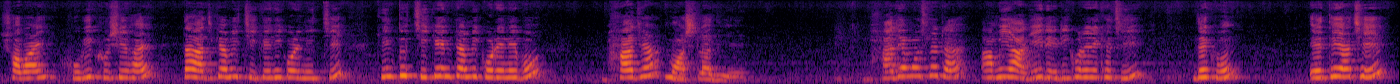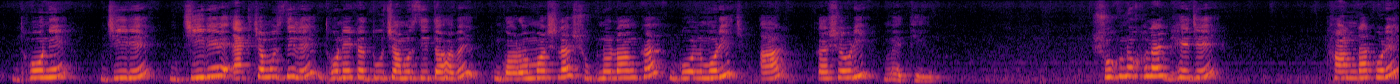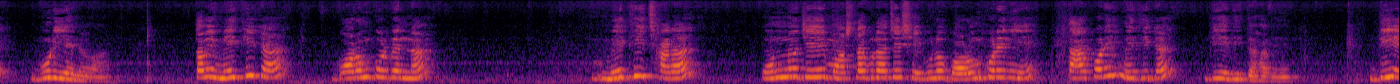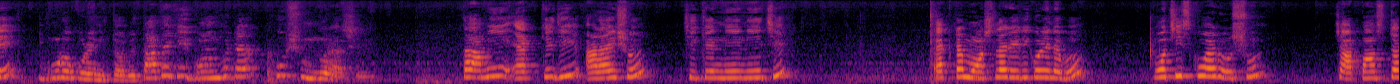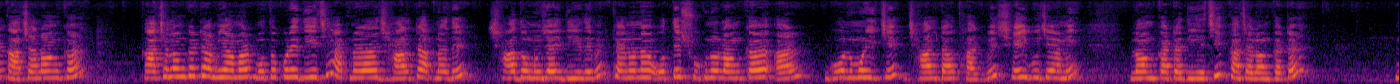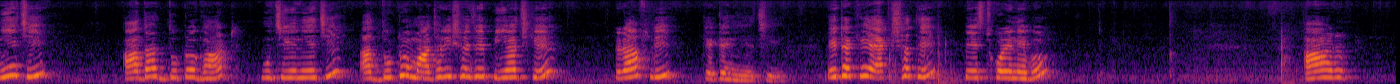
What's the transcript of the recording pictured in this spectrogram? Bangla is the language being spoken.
সবাই খুবই খুশি হয়। তা আজকে আমি চিকেনই করে নিচ্ছি। কিন্তু চিকেনটা আমি করে নেব ভাজা মশলা দিয়ে। ভাজা মশলাটা আমি আগেই রেডি করে রেখেছি। দেখুন, এতে আছে ধনে জিরে জিরে এক চামচ দিলে ধনেটা দু চামচ দিতে হবে। গরম মশলা, শুকনো লঙ্কা, গোলমরিচ আর কাসৌরি মেথি। শুকনো খোলায় ভেজে ঠান্ডা করে গুঁড়িয়ে নেওয়া। তবে মেথিটা গরম করবেন না। মেথি ছাড়া অন্য যে মশলাগুলো আছে সেগুলো গরম করে নিয়ে তারপরেই মেথিটা দিয়ে দিতে হবে। দিয়ে গুঁড়ো করে নিতে হবে। তাতে কি গন্ধটা খুব সুন্দর আসে। তা আমি এক কেজি আড়াইশো চিকেন নিয়ে নিয়েছি। একটা মশলা রেডি করে নেব। পঁচিশ কোয়া রসুন, চা পাঁচটা কাঁচা লঙ্কা। কাঁচা লঙ্কাটা আমি আমার মতো করে দিয়েছি। আপনারা ঝালটা আপনাদের স্বাদ অনুযায়ী দিয়ে দেবেন। কেননা ওতে শুকনো লঙ্কা আর গোলমরিচে ঝালটাও থাকবে। সেই বুঝে আমি লঙ্কাটা দিয়েছি, কাঁচা লঙ্কাটা। নিয়েছি আদার দুটো গাঁট মুচিয়ে নিয়েছি আর দুটো মাঝারি সাইজের পেঁয়াজকে রাফলি কেটে নিয়েছি। এটাকে একসাথে পেস্ট করে নেব। আর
